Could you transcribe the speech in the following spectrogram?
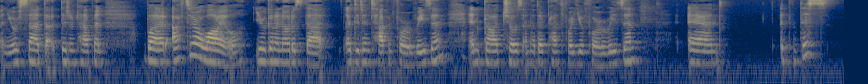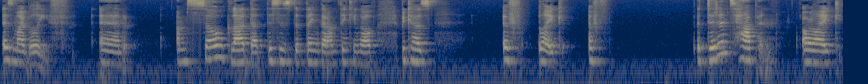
and you're sad that it didn't happen. But after a while, you're gonna notice that it didn't happen for a reason and god chose another path for you for a reason and this is my belief and i'm so glad that this is the thing that i'm thinking of because if like if it didn't happen or like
